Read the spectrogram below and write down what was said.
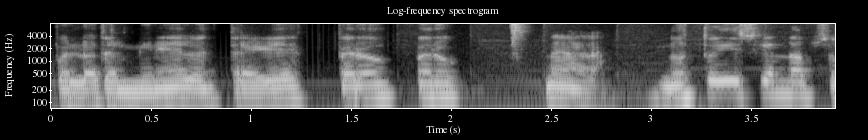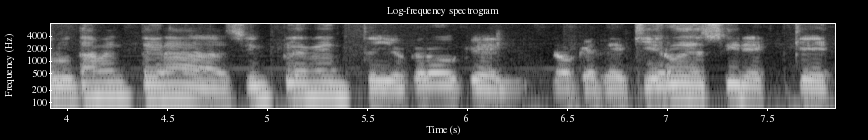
pues lo terminé, lo entregué, pero, pero nada, no estoy diciendo absolutamente nada, simplemente yo creo que lo que te quiero decir es que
